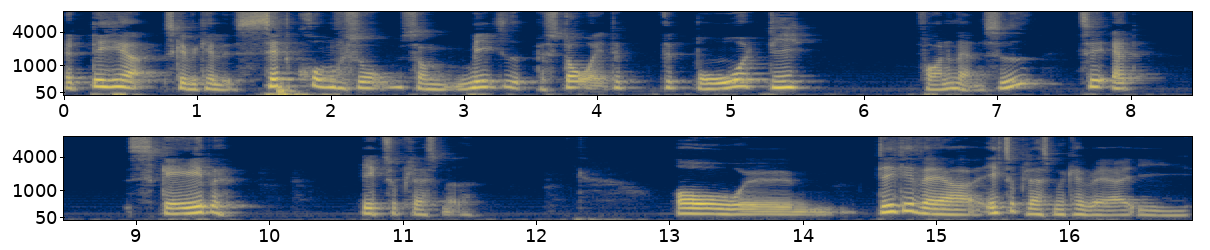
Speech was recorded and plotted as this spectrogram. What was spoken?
at det her, skal vi kalde Z-kromosom, som mediet består af, det, det bruger de fra side til at skabe ektoplasmaet. Og øh, det kan være, ektoplasma kan være i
